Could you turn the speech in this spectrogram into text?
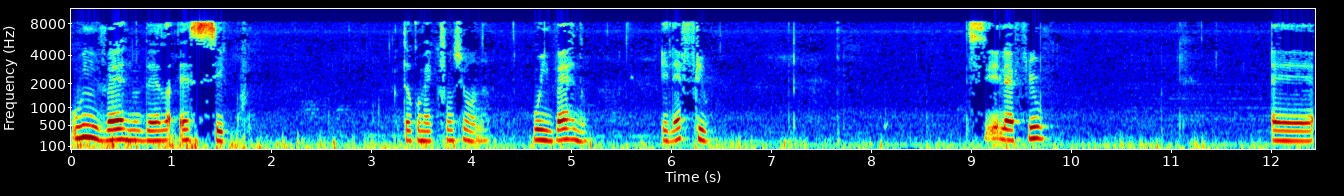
O inverno dela é seco. Então, como é que funciona? O inverno, ele é frio. Se ele é frio, é,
